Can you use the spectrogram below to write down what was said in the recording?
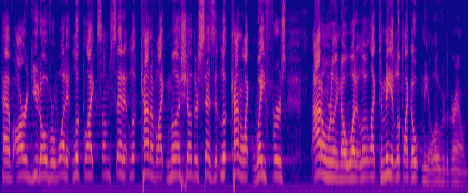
have argued over what it looked like. Some said it looked kind of like mush, others says it looked kind of like wafers. I don't really know what it looked like. To me, it looked like oatmeal over the ground.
